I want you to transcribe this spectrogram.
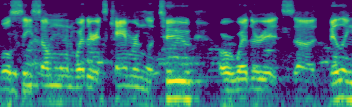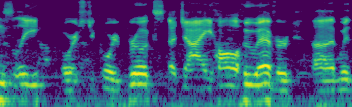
we'll see someone, whether it's Cameron Latu or whether it's uh, Billingsley or it's Ja'Corey Brooks, Agiye Hall, whoever, uh, with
